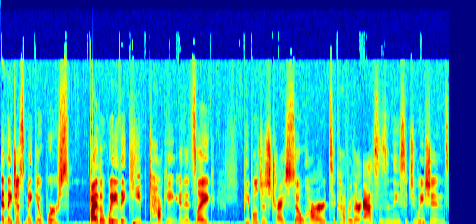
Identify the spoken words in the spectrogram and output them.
and they just make it worse by the way they keep talking. And it's like people just try so hard to cover their asses in these situations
